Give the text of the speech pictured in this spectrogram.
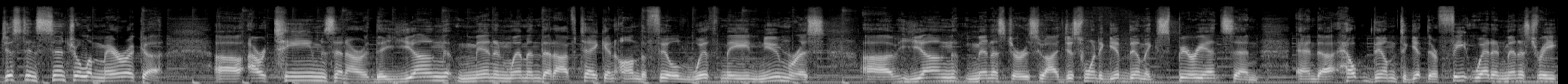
just in Central America. Uh, our teams and our the young men and women that I've taken on the field with me, numerous uh, young ministers who I just want to give them experience and and uh, help them to get their feet wet in ministry.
